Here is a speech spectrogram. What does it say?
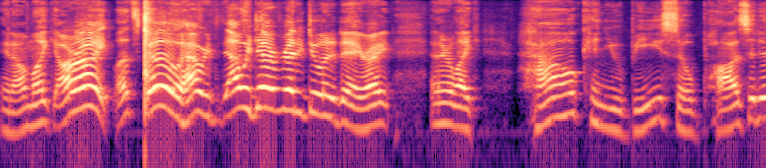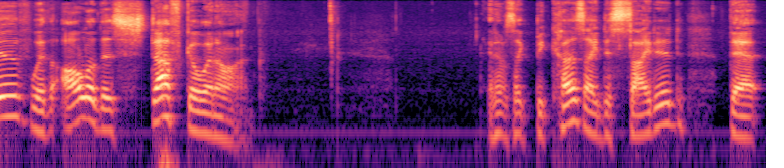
You know i'm like all right let's go. How we how we everybody doing today? Right? And they're like how can you be so positive with all of this stuff going on and I was like because i decided that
